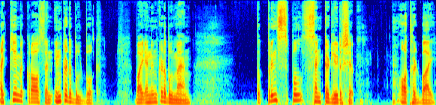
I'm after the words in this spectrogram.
I came across an incredible book by an incredible man, The Principle Centered Leadership, authored by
